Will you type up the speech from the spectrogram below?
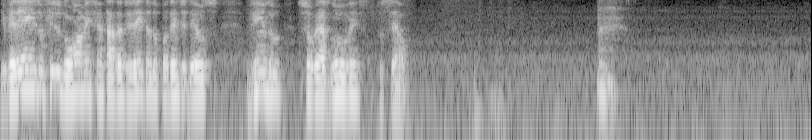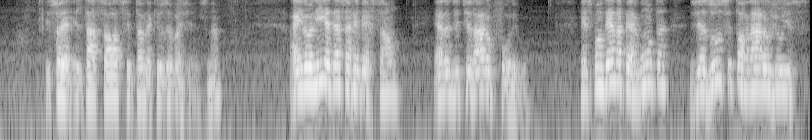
e vereis o Filho do Homem sentado à direita do poder de Deus, vindo sobre as nuvens do céu. Isso é, ele está só citando aqui os evangelhos, né? A ironia dessa reversão era de tirar o fôlego. Respondendo à pergunta, Jesus se tornara o juiz,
